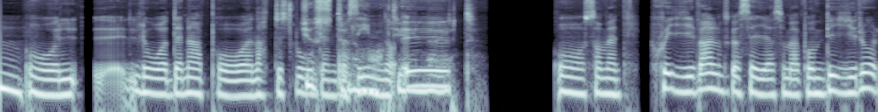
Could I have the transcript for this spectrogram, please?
Mm. Och lådorna på det, dras in och ut. Och som en skiva, eller vad man ska säga, som är på en byrå,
